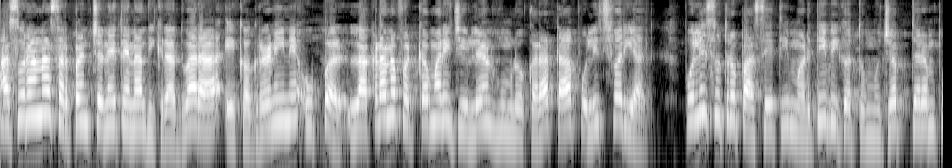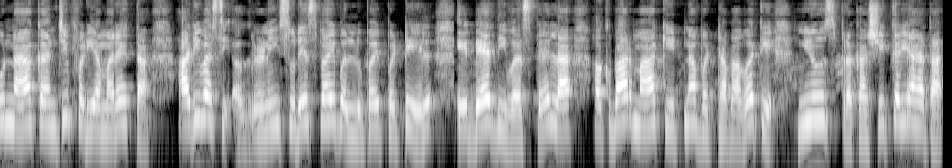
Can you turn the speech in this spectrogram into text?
આસુરાના સરપંચ અને તેના દીકરા દ્વારા એક અગ્રણીને ઉપર લાકડાના ફટકા મારી જીવલેણ હુમલો કરાતા પોલીસ ફરિયાદ. પોલીસ સૂત્રો પાસેથી મળતી વિગતો મુજબ ધરમપુરના કાંજી ફળિયામાં રહેતા આદિવાસી અગ્રણી સુરેશભાઈ વલ્લુભાઈ પટેલ એ બે દિવસ પહેલા અખબારમાં કીટના ભઠ્ઠા બાબતે ન્યૂઝ પ્રકાશિત કર્યા હતા.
